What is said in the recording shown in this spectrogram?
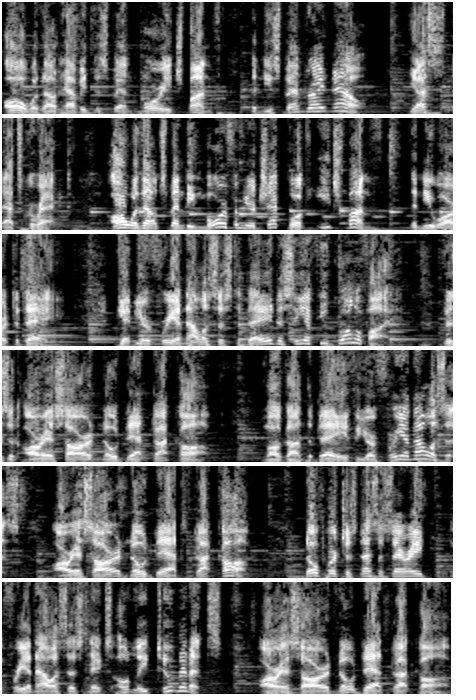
all without having to spend more each month than you spend right now? Yes, that's correct. All without spending more from your checkbook each month than you are today. Get your free analysis today to see if you qualify. Visit rsrnodebt.com. Log on today for your free analysis. rsrnodebt.com. No purchase necessary. The free analysis takes only two minutes. RSRNoDebt.com.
